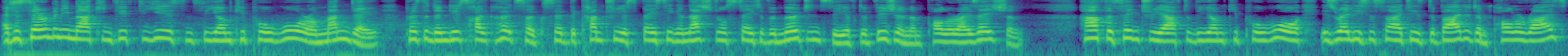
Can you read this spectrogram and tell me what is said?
At a ceremony marking 50 years since the Yom Kippur War on Monday, President Yitzhak Herzog said the country is facing a national state of emergency of division and polarization. Half a century after the Yom Kippur War, Israeli society is divided and polarized,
